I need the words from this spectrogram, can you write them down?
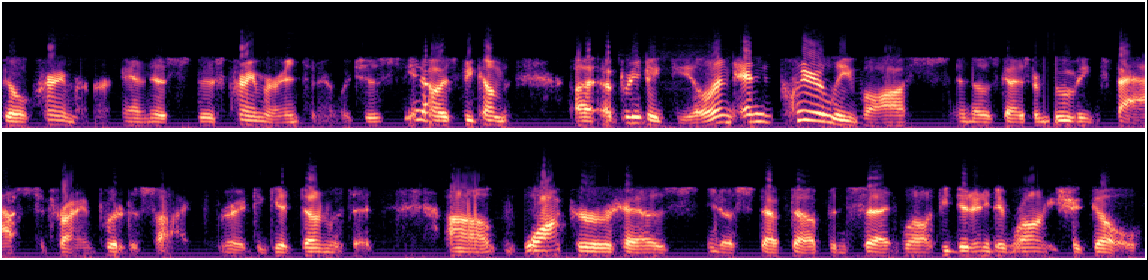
Bill Kramer and this this Kramer incident, which is you know it's become a, a pretty big deal, and and clearly Vos and those guys are moving fast to try and put it aside, right, to get done with it. Uh, Walker has you know stepped up and said, well, if he did anything wrong, he should go.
